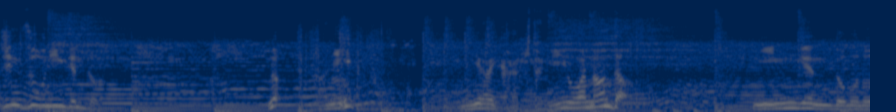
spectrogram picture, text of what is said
人造人間だ。な何？未来から来た理由は何だ？人間どもの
